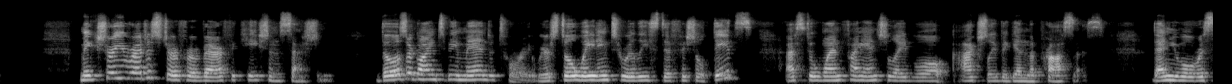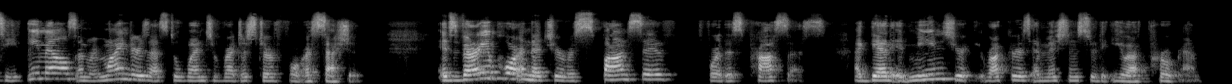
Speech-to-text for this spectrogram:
Make sure you register for a verification session. Those are going to be mandatory. We're still waiting to release the official dates as to when financial aid will actually begin the process. Then you will receive emails and reminders as to when to register for a session. It's very important that you're responsive for this process. Again, it means your Rutgers admissions to the EOF program.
